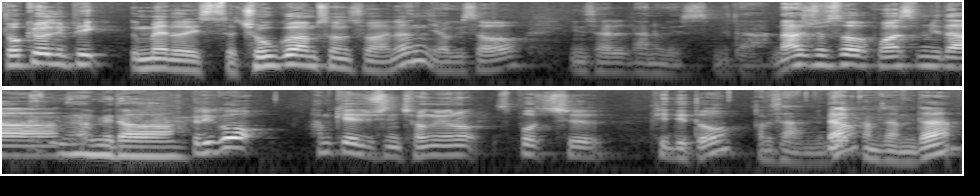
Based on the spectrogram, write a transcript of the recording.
도쿄올림픽 은메달리스트 조구함 선수와는 여기서 인사를 나누겠습니다. 나와주셔서 고맙습니다. 감사합니다. 그리고 함께해 주신 정현호 스포츠 PD도 감사합니다. 네, 감사합니다.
